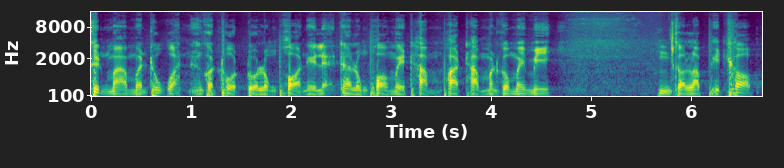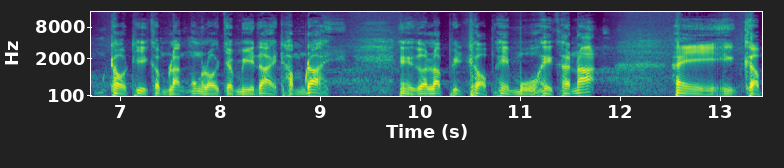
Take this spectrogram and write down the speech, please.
ขึ้นมาเหมือนทุกวันก็โทษตัวหลวงพ่อนี่แหละ ถ้าหลวงพ่อไม่ทำพระทำมันก็ไม่มี ก็รับผิดชอบเท่าที่กำลังของเราจะมีได้ทำได้ ก็รับผิดชอบให้หมู่ให้คณะให้กับ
